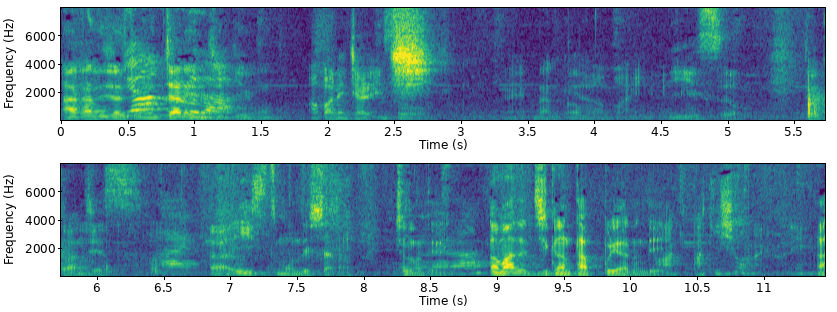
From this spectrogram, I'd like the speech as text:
あかね社長のチャレンジ希望あかねチャレンジ。なんかもういいっすよ。という感じです。はい。あいい質問でしたね。ちょっと待ってね。あまだ時間たっぷりあるんで。あ飽き性なんよね。あ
